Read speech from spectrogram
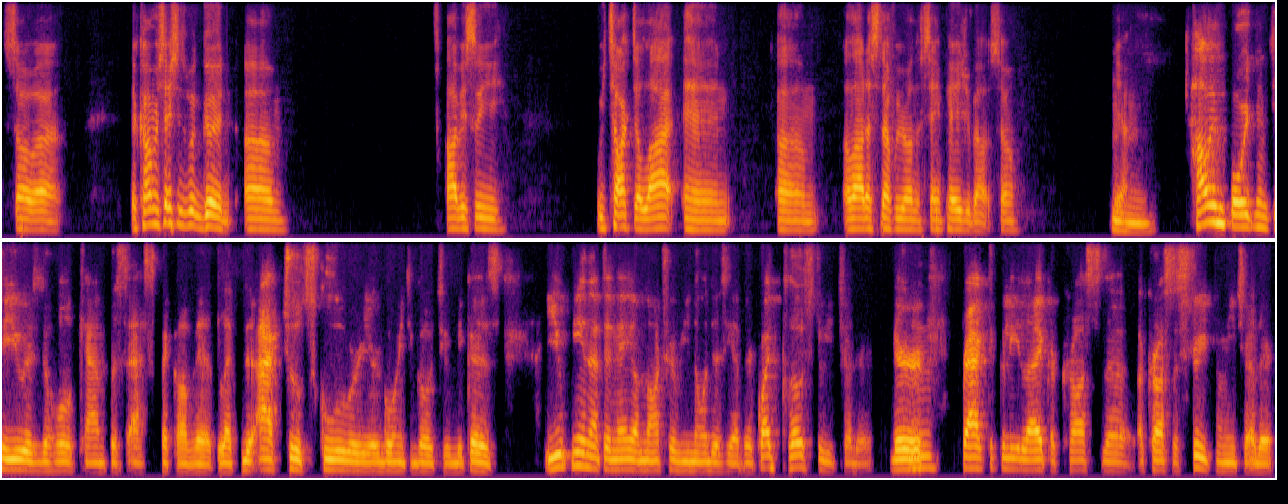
So uh, the conversations went good. Um, obviously, we talked a lot, and um, a lot of stuff we were on the same page about. So, yeah. Mm-hmm. How important to you is the whole campus aspect of it, like the actual school where you're going to go to? Because UP and Ateneo, I'm not sure if you know this yet, they're quite close to each other. They're mm-hmm. practically like across the across the street from each other.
